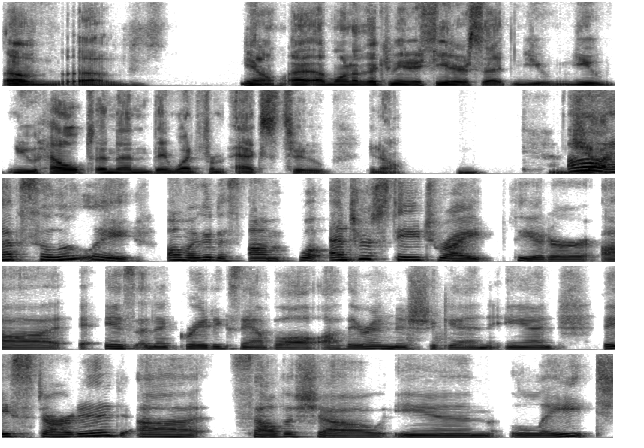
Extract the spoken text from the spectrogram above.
of, of you know uh, one of the community theaters that you you you helped and then they went from X to you know Oh, absolutely. Oh my goodness. Um, well, Enter Stage Right Theater uh, is an, a great example. Uh, they're in Michigan and they started uh, the Show in late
